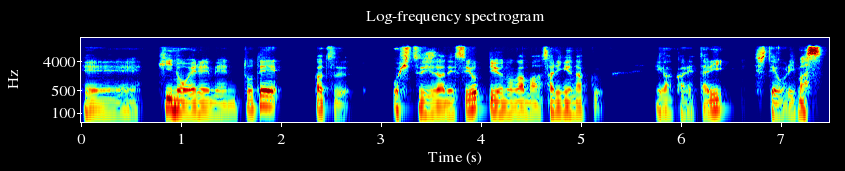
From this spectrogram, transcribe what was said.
えー火のエレメントで、かつお羊座ですよっていうのが、まあ、さりげなく描かれたりしております。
